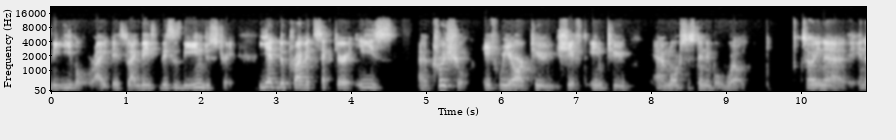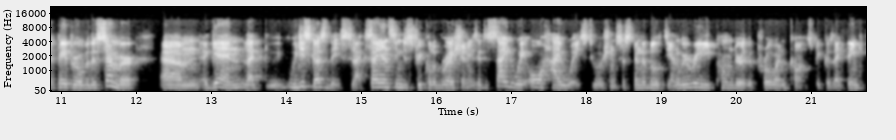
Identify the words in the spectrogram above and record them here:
the evil, right? It's like this, this is the industry. Yet the private sector is uh, crucial if we are to shift into a more sustainable world. So in a, in a paper over the summer, um, again, like we discussed this, like science industry collaboration, is it a sideway or highways to ocean sustainability? And we really ponder the pro and cons because I think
